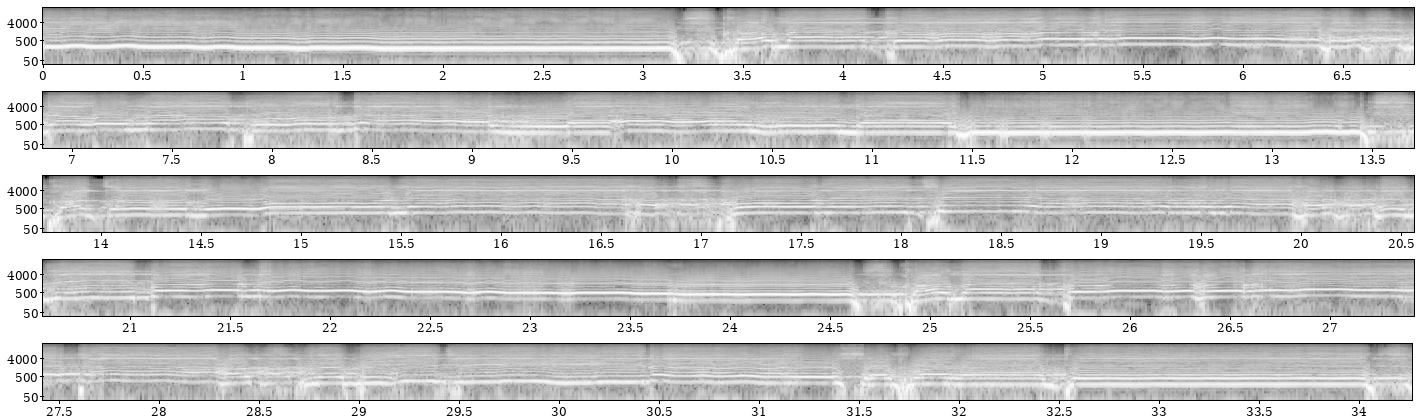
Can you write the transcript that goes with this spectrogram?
ক্ষমা করে দাও মা ইলাহি। কত গোনা সফায়াতে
